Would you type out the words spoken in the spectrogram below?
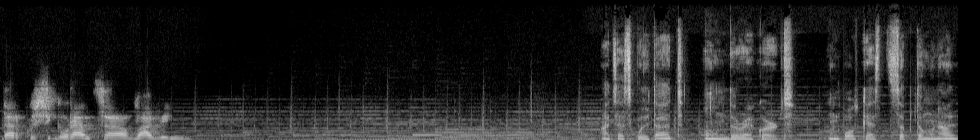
dar cu siguranță va veni. Ați ascultat On The Record, un podcast săptămânal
